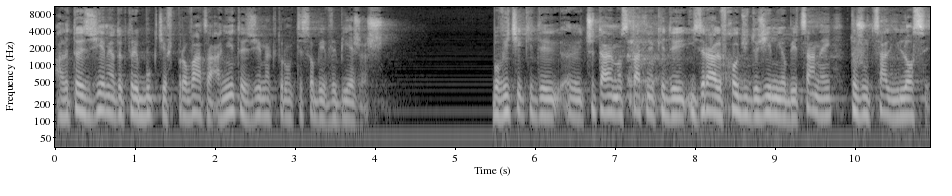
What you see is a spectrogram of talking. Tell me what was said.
Ale to jest ziemia, do której Bóg Cię wprowadza, a nie to jest ziemia, którą Ty sobie wybierzesz. Bo wiecie, kiedy e, czytałem ostatnio, kiedy Izrael wchodzi do ziemi obiecanej, to rzucali losy.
